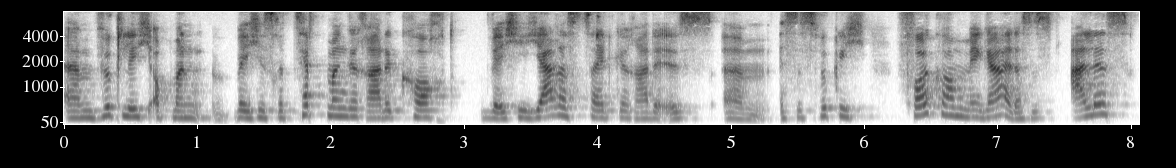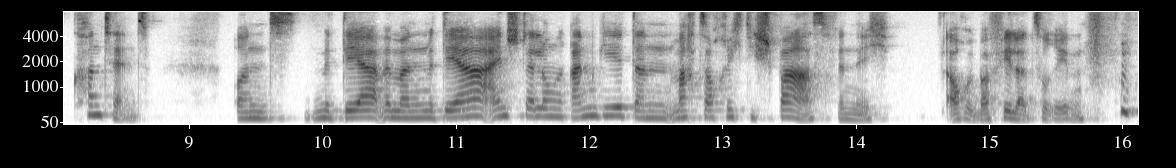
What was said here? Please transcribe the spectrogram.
ähm, wirklich, ob man welches Rezept man gerade kocht, welche Jahreszeit gerade ist, ähm, es ist wirklich vollkommen egal. Das ist alles Content. Und mit der, wenn man mit der Einstellung rangeht, dann macht es auch richtig Spaß, finde ich, auch über Fehler zu reden.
